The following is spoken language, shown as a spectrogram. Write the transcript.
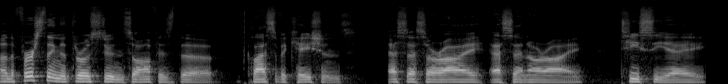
Uh, the first thing that throws students off is the classifications SSRI, SNRI, TCA,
